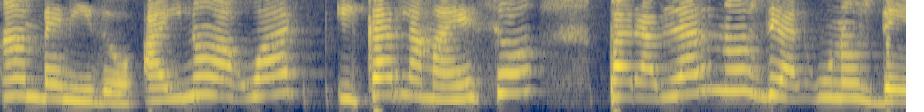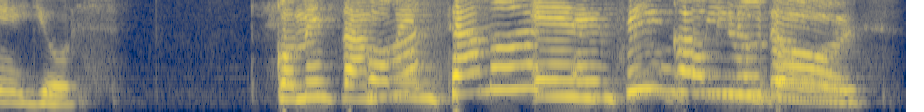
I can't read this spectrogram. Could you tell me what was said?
han venido Ainhoa Wasp y Carla Maeso para hablarnos de algunos de ellos. Comenzamos, Comenzamos en cinco minutos.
